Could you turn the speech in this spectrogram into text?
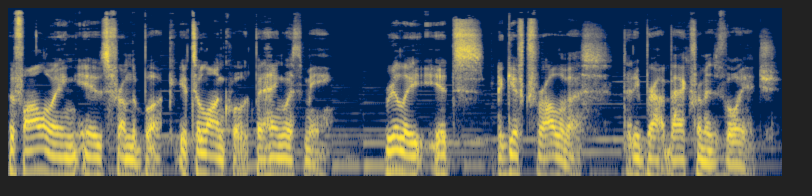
The following is from the book. It's a long quote, but hang with me. Really, it's a gift for all of us that he brought back from his voyage.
